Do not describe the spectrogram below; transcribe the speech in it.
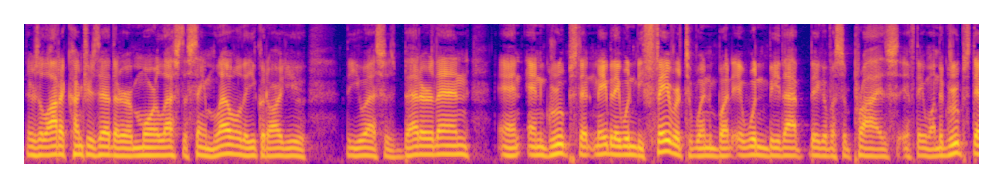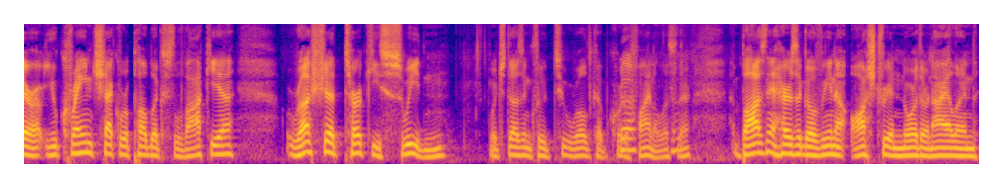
there's a lot of countries there that are more or less the same level that you could argue the U.S. is better than, and and groups that maybe they wouldn't be favored to win, but it wouldn't be that big of a surprise if they won. The groups there are Ukraine, Czech Republic, Slovakia, Russia, Turkey, Sweden. Which does include two World Cup quarterfinalists there. Bosnia Herzegovina, Austria, Northern Ireland,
